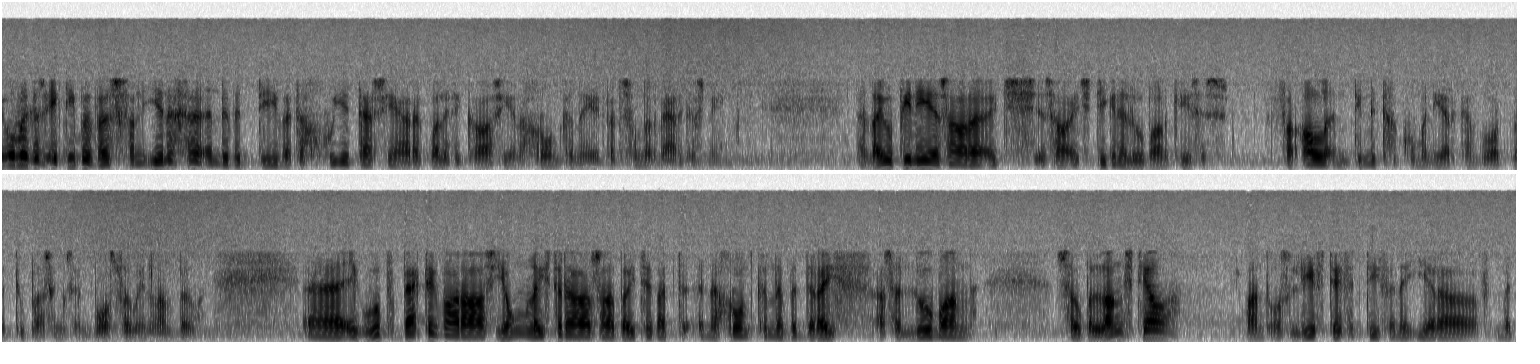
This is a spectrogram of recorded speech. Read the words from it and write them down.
Die oomblik is ek nie bewus van enige individu wat 'n goeie tersiêre kwalifikasie in grondkunde het wat sonder werk is nie. In my opinie is haar is haar uitstekende loopbaankeuses, veral indien dit gekombineer kan word met toepassings in bosbou en landbou. Uh ek hoop werklik waar daar's jong luisteraars daar buite wat in 'n grondkunde bedryf as 'n loopbaan sou belangstel want ons leef definitief in 'n era met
